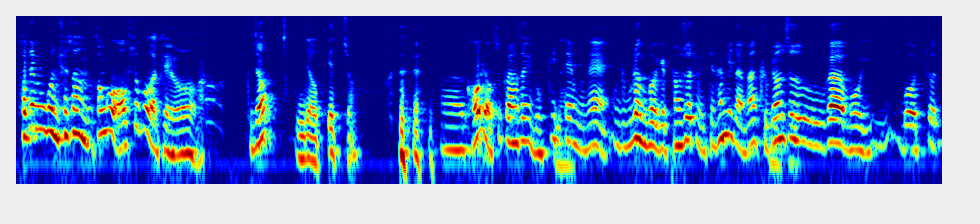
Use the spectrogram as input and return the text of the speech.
서대문군 최선 선거가 없을 것 같아요. 그죠? 이제 없겠죠. 어, 거의 없을 가능성이 높기 네. 때문에 물론 뭐 이게 변수가 좀 있긴 합니다만 그 변수가 뭐 뭐 또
